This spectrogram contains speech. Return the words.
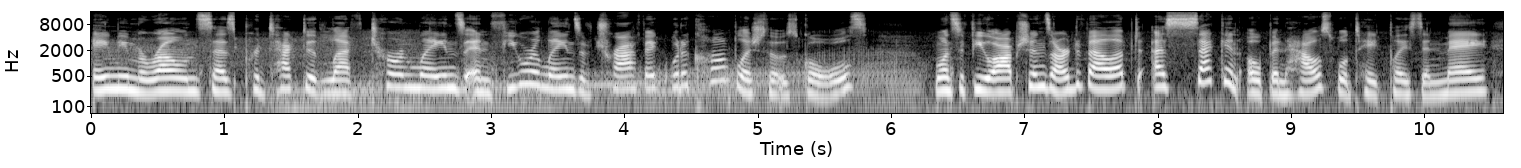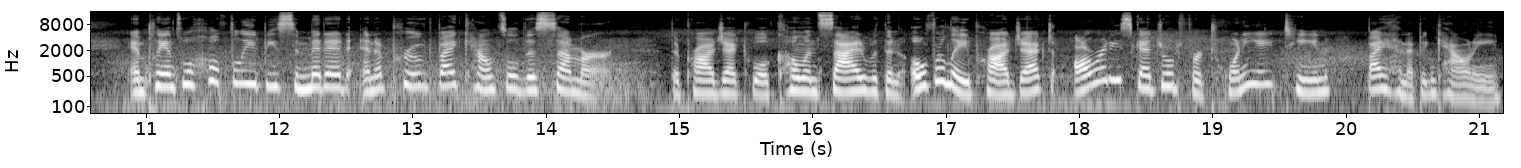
Amy Marone says protected left turn lanes and fewer lanes of traffic would accomplish those goals. Once a few options are developed, a second open house will take place in May, and plans will hopefully be submitted and approved by council this summer. The project will coincide with an overlay project already scheduled for 2018 by Hennepin County.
